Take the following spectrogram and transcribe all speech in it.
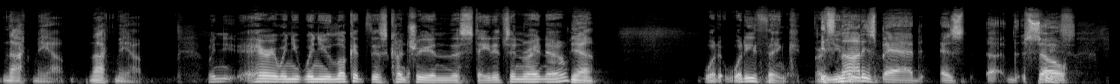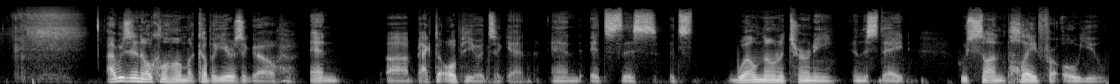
knock me out. Knock me out. When you, Harry, when you when you look at this country and the state it's in right now, Yeah. what what do you think? Are it's you- not as bad as uh, so. I was in Oklahoma a couple years ago, and uh, back to opioids again. And it's this it's well known attorney in the state whose son played for OU.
